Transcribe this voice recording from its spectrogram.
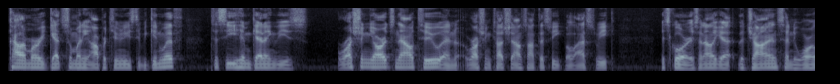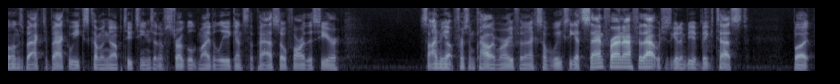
Kyler Murray gets so many opportunities to begin with. To see him getting these rushing yards now too, and rushing touchdowns not this week but last week, it's glorious. And now they get the Giants and New Orleans back to back weeks coming up. Two teams that have struggled mightily against the pass so far this year. Sign me up for some Kyler Murray for the next couple weeks. He gets San Fran after that, which is going to be a big test. But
